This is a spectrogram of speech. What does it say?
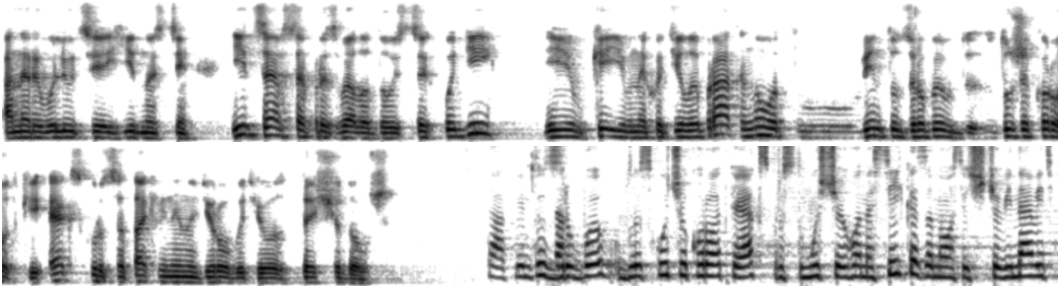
а не революція гідності. І це все призвело до ось цих подій. І в Київ не хотіли брати. Ну от він тут зробив дуже короткий екскурс, а так він іноді робить його дещо довше. Так, він тут зробив блискучо короткий екскурс, тому що його настільки заносить, що він навіть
